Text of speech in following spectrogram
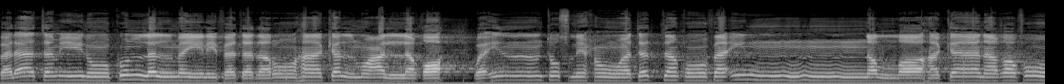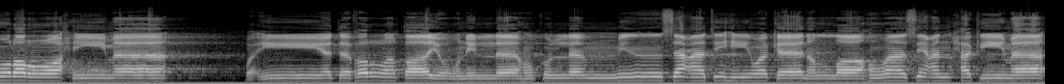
فلا تميلوا كل الميل فتذروها كالمعلقة وإن تصلحوا وتتقوا فإن الله كان غفورا رحيما وإن يتفرقا يغني الله كلا من سعته وكان الله واسعا حكيما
